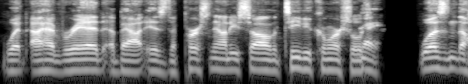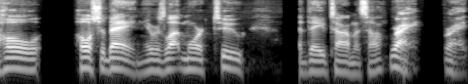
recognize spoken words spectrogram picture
What I have read about is the personality you saw in the TV commercials right. wasn't the whole whole shebang. There was a lot more to Dave Thomas, huh? Right. Right.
